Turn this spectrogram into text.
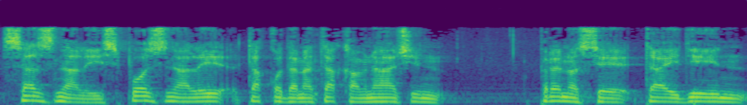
saznali, spoznali tako da na takav način prenose taj din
